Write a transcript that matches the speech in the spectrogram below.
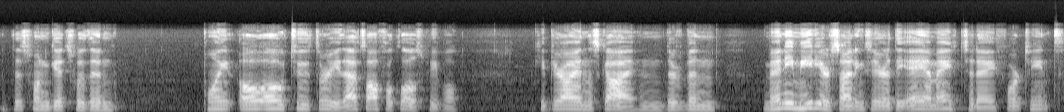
But this one gets within 0.0023. That's awful close, people. Keep your eye in the sky. And there have been many meteor sightings here at the AMA today, 14th.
